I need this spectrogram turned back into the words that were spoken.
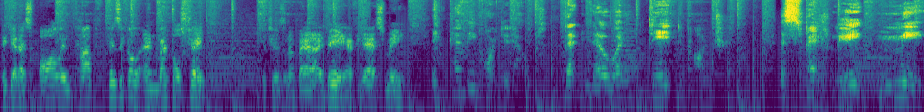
to get us all in top physical and mental shape. Which isn't a bad idea, if you ask me. It can be pointed out that no one did Putch, especially me.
